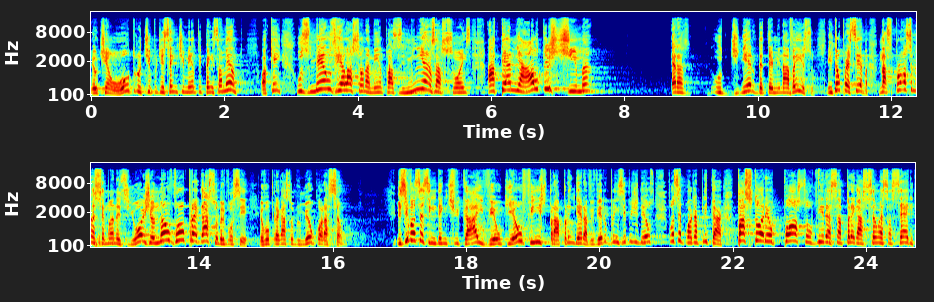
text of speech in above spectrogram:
eu tinha outro tipo de sentimento e pensamento, ok? Os meus relacionamentos, as minhas ações, até a minha autoestima, era o dinheiro determinava isso. Então perceba, nas próximas semanas e hoje eu não vou pregar sobre você, eu vou pregar sobre o meu coração. E se você se identificar e ver o que eu fiz para aprender a viver o princípio de Deus, você pode aplicar. Pastor, eu posso ouvir essa pregação, essa série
